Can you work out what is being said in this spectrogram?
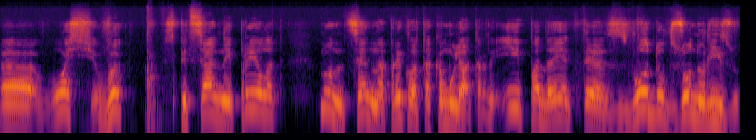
е, ось в спеціальний прилад. Ну, це, наприклад, акумуляторний. І подаєте з воду в зону різу.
